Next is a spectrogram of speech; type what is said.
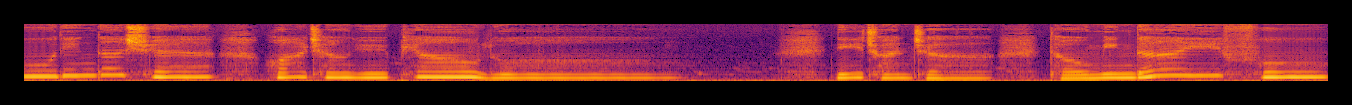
屋顶的雪化成雨飘落。你穿着透明的衣服，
